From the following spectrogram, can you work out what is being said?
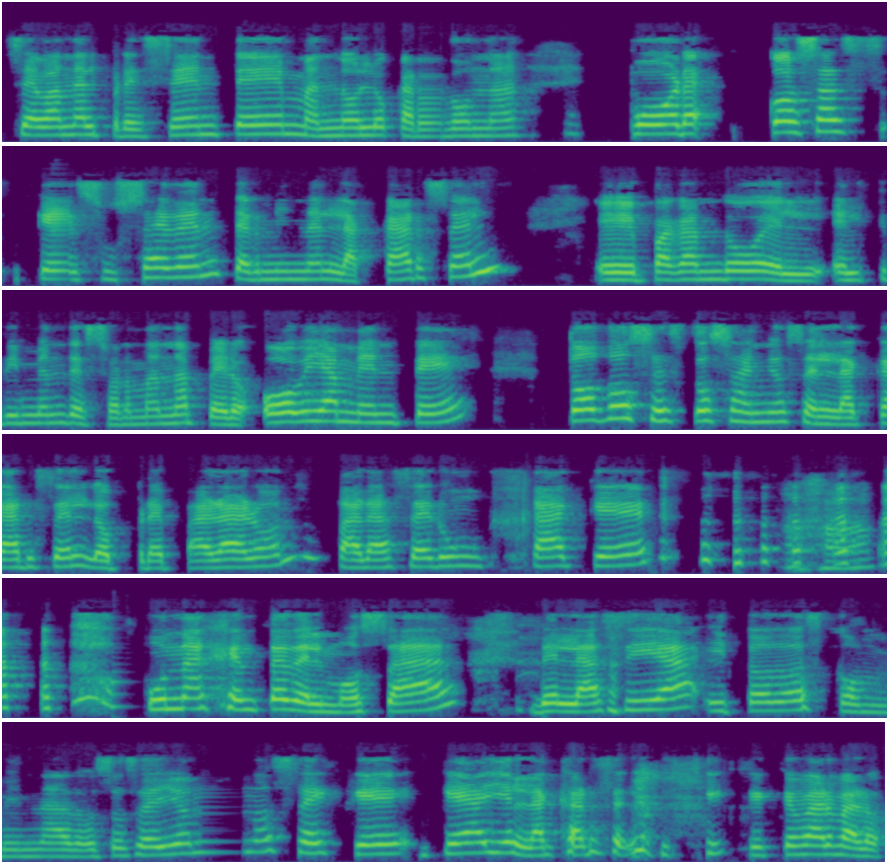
se van al presente, Manolo Cardona, por cosas que suceden, termina en la cárcel eh, pagando el, crimen de su hermana, pero obviamente todos estos años en la cárcel lo prepararon para ser un hacker, un agente del Mossad, de la CIA y todos combinados. O sea, yo no sé qué, qué hay en la cárcel, qué, qué bárbaro.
